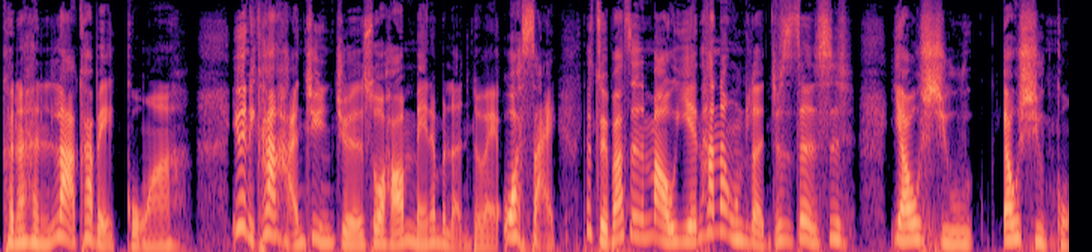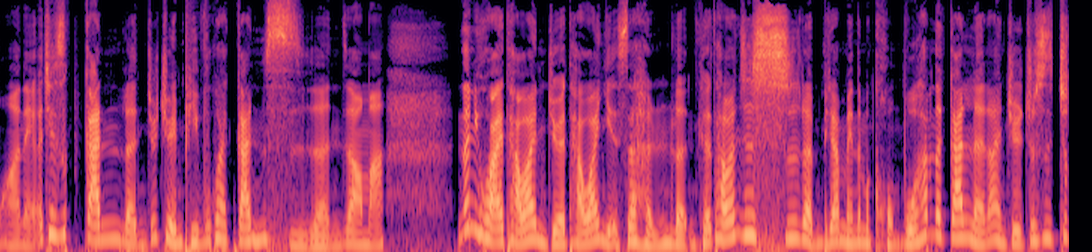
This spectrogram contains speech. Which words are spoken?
可能很辣，怕被刮。因为你看韩剧，你觉得说好像没那么冷，对不对？哇塞，那嘴巴真的冒烟，他那种冷就是真的是要修要修刮呢，而且是干冷，就觉得你皮肤快干死了，你知道吗？那你回来台湾，你觉得台湾也是很冷，可是台湾就是湿冷，比较没那么恐怖。他们的干冷让你觉得就是就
